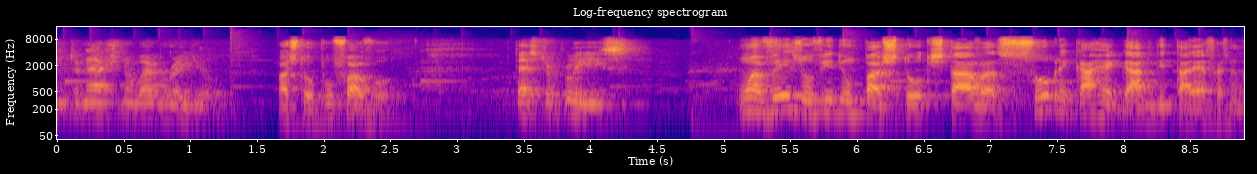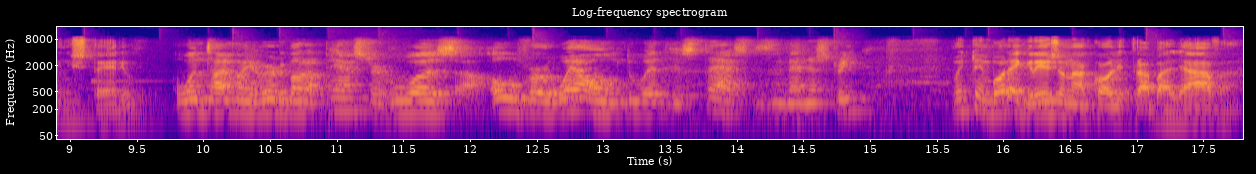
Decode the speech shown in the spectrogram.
International Web Radio. Pastor, por favor. Pastor, please. Uma vez ouvi de um pastor que estava sobrecarregado de tarefas no ministério One time I heard about a pastor who was uh, overwhelmed with his tasks in ministry. Muito embora a igreja na qual ele trabalhava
